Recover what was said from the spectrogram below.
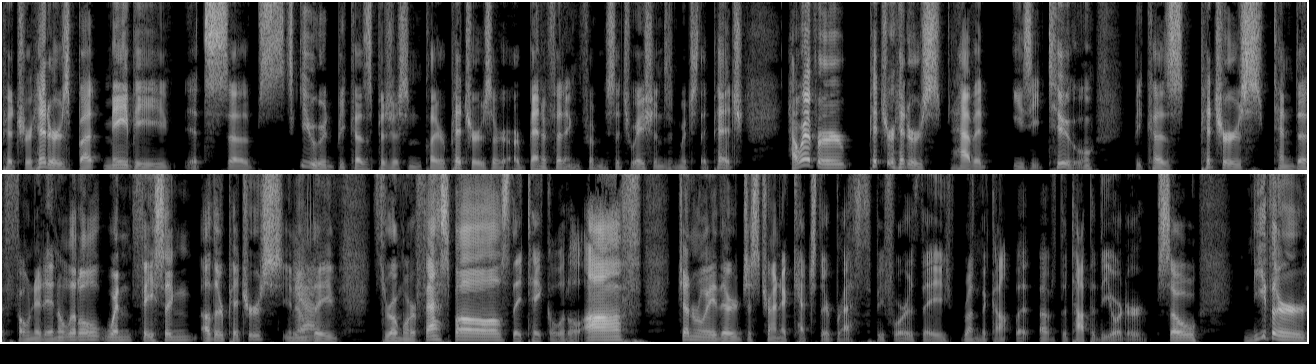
pitcher hitters, but maybe it's uh, skewed because position player pitchers are, are benefiting from the situations in which they pitch. However, pitcher hitters have it easy too because pitchers tend to phone it in a little when facing other pitchers. You know, Yeah. they throw more fastballs, they take a little off. Generally, they're just trying to catch their breath before they run the gauntlet of the top of the order. So, neither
